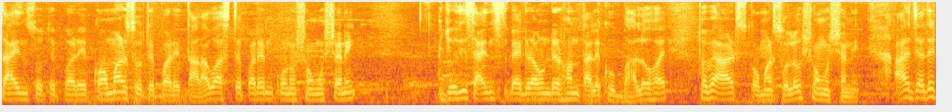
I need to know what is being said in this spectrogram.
সায়েন্স হতে পারে কমার্স হতে পারে, তারাও আসতে পারেন, কোনো সমস্যা নেই। যদি সায়েন্স ব্যাকগ্রাউন্ডের হন, তাহলে খুব ভালো হয়। তবে আর্টস কমার্স হলেও সমস্যা নেই। আর যাদের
